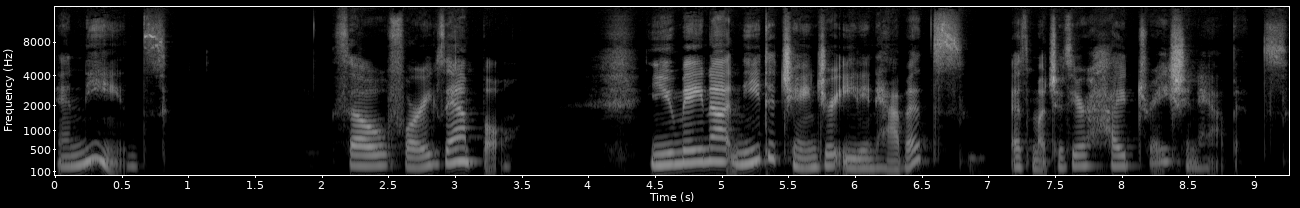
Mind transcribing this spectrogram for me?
and needs. So, for example, you may not need to change your eating habits as much as your hydration habits.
